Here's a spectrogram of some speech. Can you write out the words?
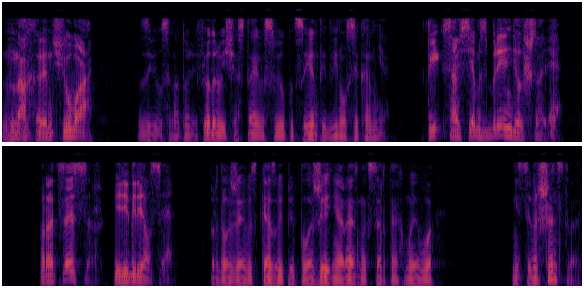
нахрен чума?» — взвился Анатолий Федорович, оставив своего пациента и двинулся ко мне. «Ты совсем сбрендил, что ли? Процессор перегрелся?» Продолжая высказывать предположения о разных сортах моего несовершенства,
